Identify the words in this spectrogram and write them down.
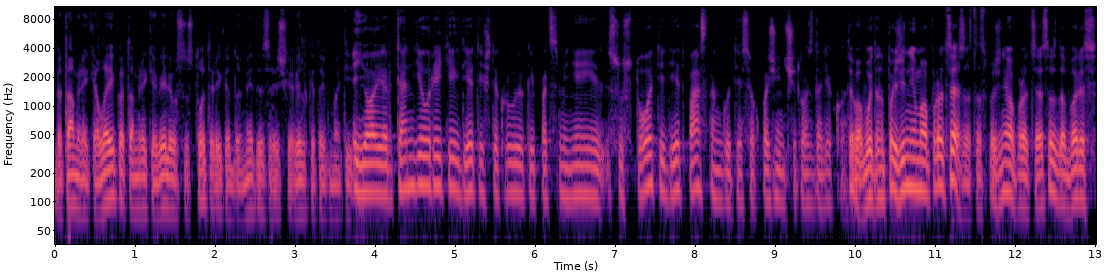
bet tam reikia laiko, tam reikia vėliau sustoti, reikia domėtis, reiškia vėl kitaip matyti. Jo, ir ten jau reikia įdėti iš tikrųjų, kaip pats minėjai, sustoti, dėti pastangų tiesiog pažinti šitos dalykus. Tai va, būtent pažinimo procesas, tas pažinimo procesas dabar jis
